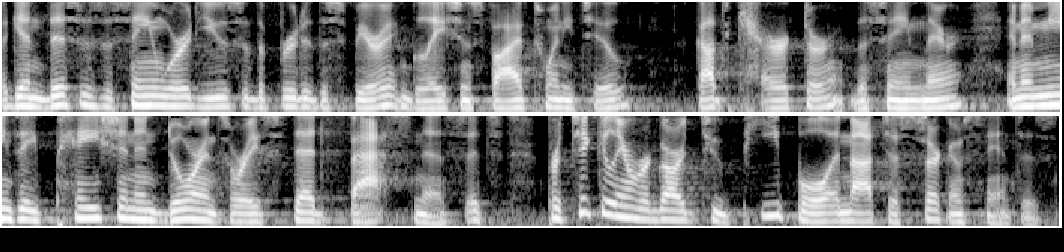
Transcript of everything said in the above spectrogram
Again, this is the same word used of the fruit of the Spirit in Galatians 5.22. God's character, the same there. And it means a patient endurance or a steadfastness. It's particularly in regard to people and not just circumstances.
